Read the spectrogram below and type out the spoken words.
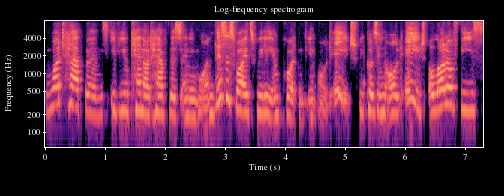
what happens if you cannot have this anymore? And this is why it's really important in old age, because in old age, a lot of these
